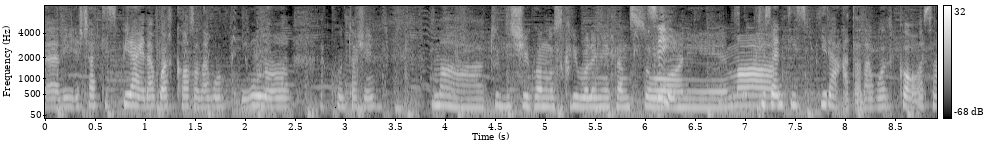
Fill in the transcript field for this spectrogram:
eh, devi lasciarti ispirare da qualcosa, da qualcuno? Raccontaci. Ma tu dici quando scrivo le mie canzoni, ma Ti senti ispirata da qualcosa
